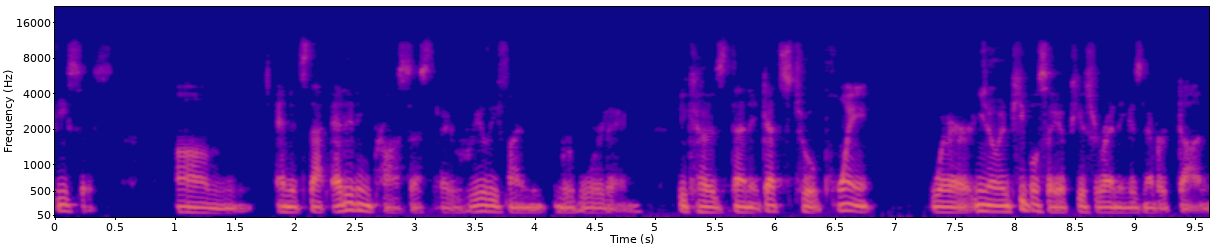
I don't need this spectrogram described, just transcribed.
thesis. Um, and it's that editing process that I really find rewarding because then it gets to a point where, you know, and people say a piece of writing is never done.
